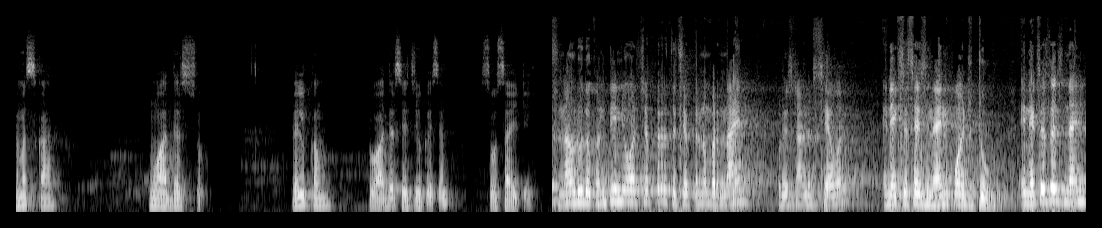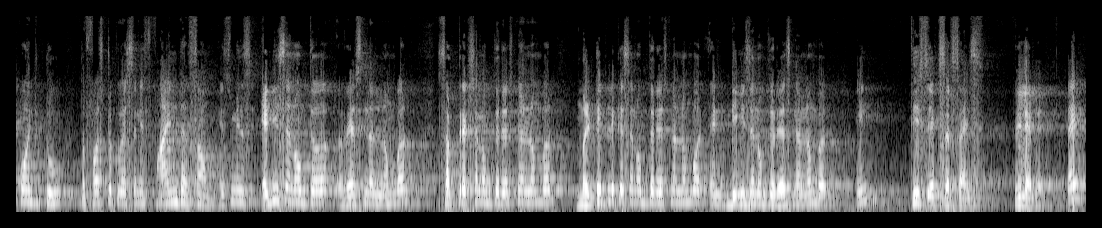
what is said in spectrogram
નમસ્કાર હું આદર્શ છું welcome to Adarsh education society Now do the continue our chapter, the chapter number 9 for the standard 7 in exercise 9.2. In exercise 9.2, the first question is find the sum. It means addition of the rational number, subtraction of the rational number, multiplication of the rational number and division of the rational number in this exercise related. Right?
